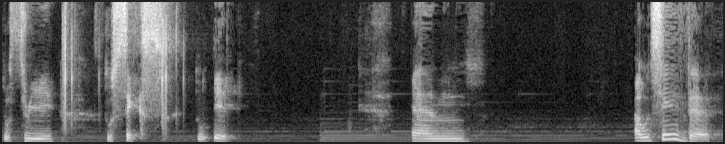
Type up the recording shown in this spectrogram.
to three to six to eight. And i would say that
